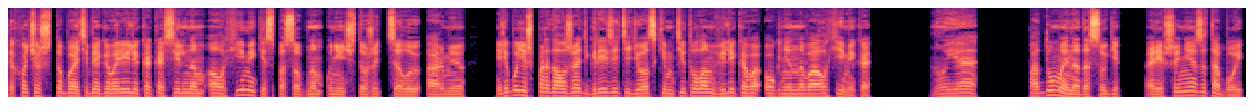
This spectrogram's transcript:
«Ты хочешь, чтобы о тебе говорили как о сильном алхимике, способном уничтожить целую армию, или будешь продолжать грезить идиотским титулом великого огненного алхимика?» «Ну я...» «Подумай на досуге, а решение за тобой».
